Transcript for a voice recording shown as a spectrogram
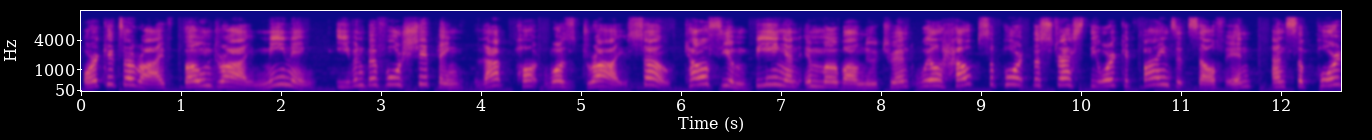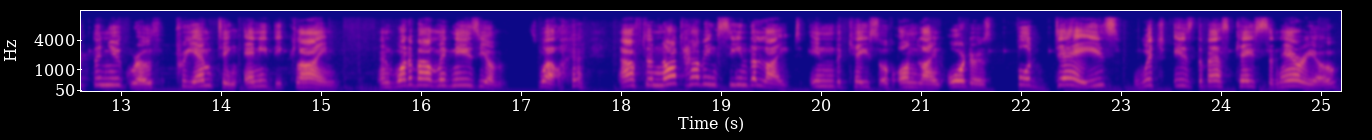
orchids arrive bone dry, meaning even before shipping, that pot was dry. So, calcium being an immobile nutrient will help support the stress the orchid finds itself in and support the new growth, preempting any decline. And what about magnesium? Well, after not having seen the light in the case of online orders, For days, which is the best case scenario,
